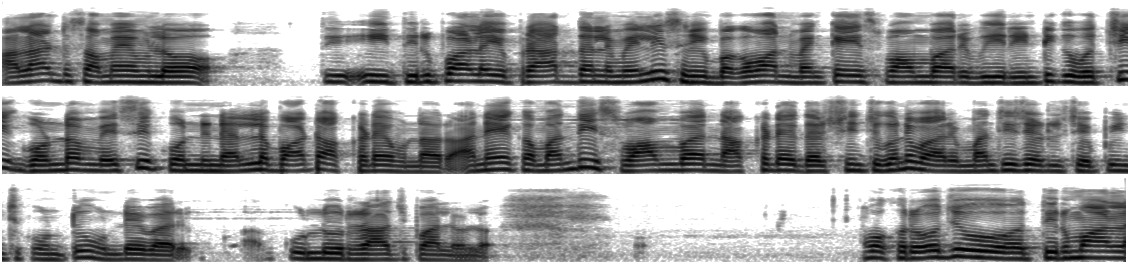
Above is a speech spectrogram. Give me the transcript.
అలాంటి సమయంలో ఈ తిరుపాలయ ప్రార్థనలు వెళ్ళి శ్రీ భగవాన్ వెంకయ్య స్వామివారి వీరింటికి వచ్చి గుండం వేసి కొన్ని నెలల పాటు అక్కడే ఉన్నారు. అనేక మంది స్వామివారిని అక్కడే దర్శించుకొని వారి మంచి చెడులు చెప్పించుకుంటూ ఉండేవారు కుళ్ళూరు రాజపాలెంలో. ఒకరోజు తిరుమల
